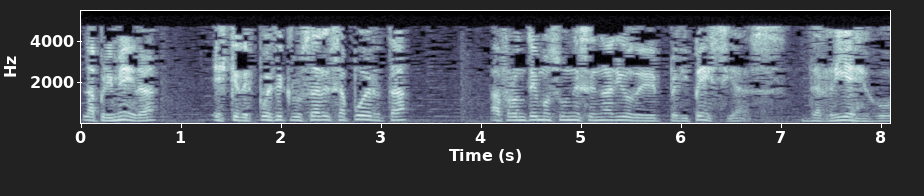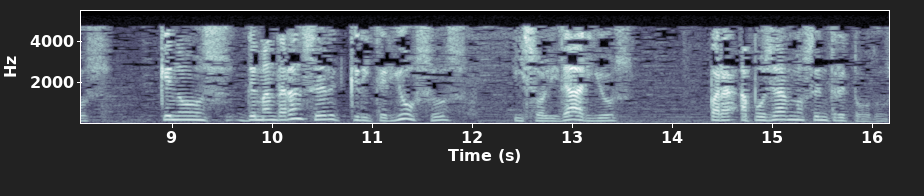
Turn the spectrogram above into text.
La primera es que después de cruzar esa puerta afrontemos un escenario de peripecias, de riesgos, que nos demandarán ser criteriosos y solidarios para apoyarnos entre todos.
